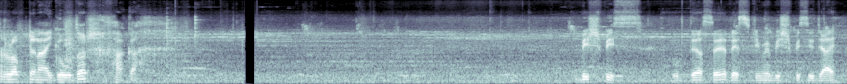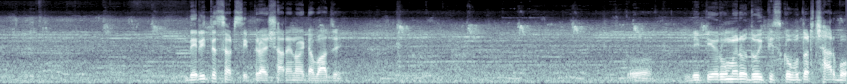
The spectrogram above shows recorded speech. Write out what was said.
আর লফটে নাই কবুতর ফাঁকা। বিশ পিস উঠতে আছে, রেস্ট টিমে বিশ পিসই যায়। দেরিতে ছাড়ছি, প্রায় সাড়ে নয়টা বাজে। তো দ্বিতীয় রুমেরও দুই পিস কবুতর ছাড়বো।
